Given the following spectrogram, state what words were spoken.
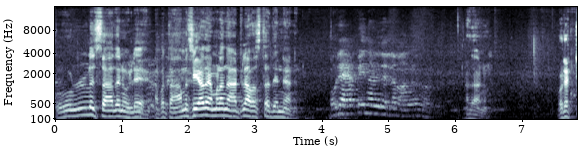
ഫുള്ള് സാധനവും ഇല്ലേ? അപ്പോൾ താമസിയാതെ നമ്മളെ നാട്ടിലെ അവസ്ഥ തന്നെയാണ് അതാണ്. ഒരൊറ്റ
